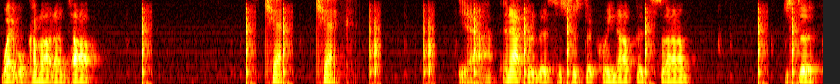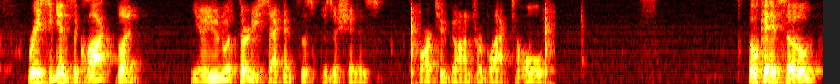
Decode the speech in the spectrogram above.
White will come out on top. Check, check. Yeah, and after this, it's just a cleanup. It's uh, just a race against the clock, but you know, even with 30 seconds, this position is far too gone for black to hold. Okay, so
